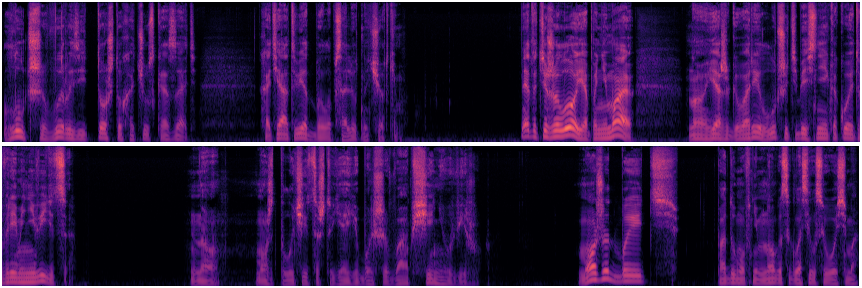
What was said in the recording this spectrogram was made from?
лучше выразить то, что хочу сказать хотя ответ был абсолютно четким. «Это тяжело, я понимаю, но я же говорил, лучше тебе с ней какое-то время не видеться». «Но может получиться, что я ее больше вообще не увижу». «Может быть...» — подумав немного, согласился Осима.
